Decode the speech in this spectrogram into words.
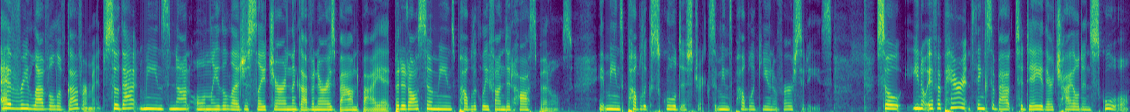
every level of government. So that means not only the legislature and the governor is bound by it, but it also means publicly funded hospitals. It means public school districts. It means public universities. So, you know, if a parent thinks about today their child in school,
